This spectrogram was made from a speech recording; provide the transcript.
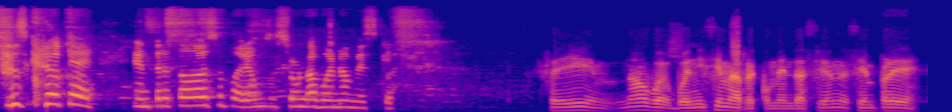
Entonces creo que entre todo eso podríamos hacer una buena mezcla. Sí, no, buenísimas recomendaciones. Siempre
